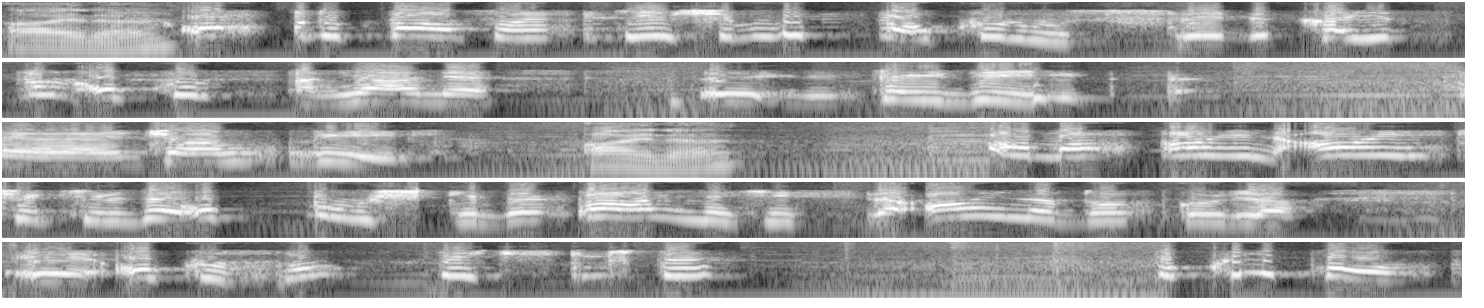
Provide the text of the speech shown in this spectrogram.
aynen. O kuduktan sonra yeşim bitti okur musun dedi. Kayıttan okursan yani e, şey değil e, canlı değil. Aynen. Ama aynı aynı şekilde okumuş gibi aynı hisle aynı duyguyla e, okudum ve çıktı. Bu klip oldu.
